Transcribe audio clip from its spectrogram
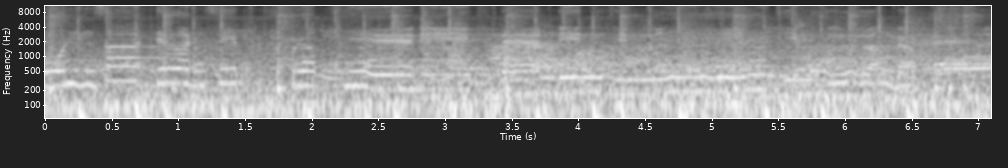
บุญศาสตร์เดือนสิบ ประเพณีแดนดินทินนี้ที่เมืองนคร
